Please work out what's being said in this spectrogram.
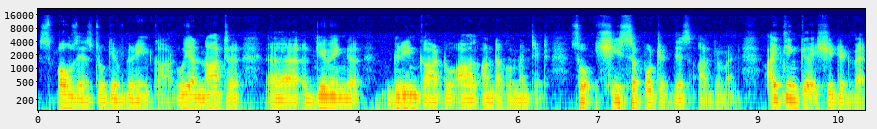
spouses to give green card. We are not uh, uh, giving uh, green card to all undocumented. So she supported this argument. I think uh, she did well.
